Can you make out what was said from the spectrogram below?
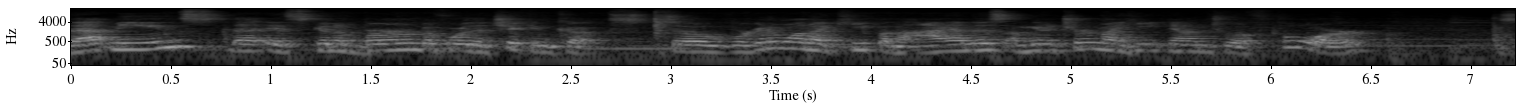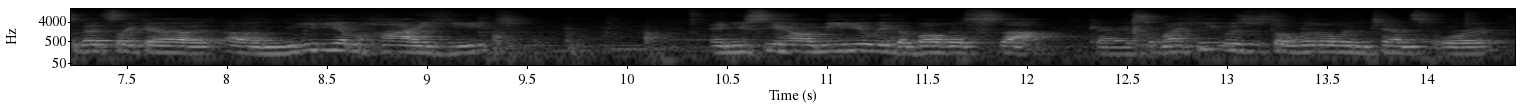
that means that it's gonna burn before the chicken cooks. So we're gonna wanna keep an eye on this. I'm gonna turn my heat down to a four. So that's like a, a medium-high heat. And you see how immediately the bubbles stop, okay? So my heat was just a little intense for it.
